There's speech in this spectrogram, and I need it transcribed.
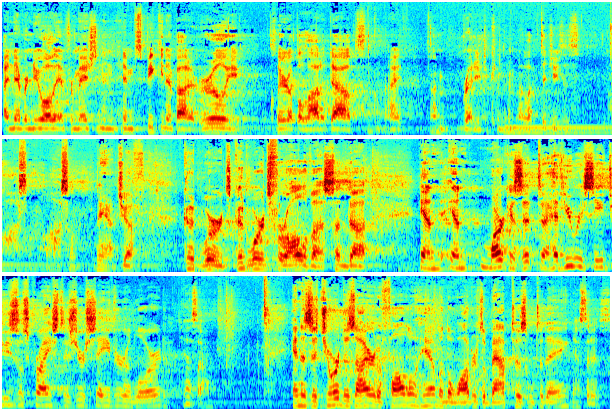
I never knew all the information, and him speaking about it really cleared up a lot of doubts. I, I'm ready to commit my life to Jesus. Awesome, awesome. Man, Jeff, good words, good words for all of us. And, uh, and, and Mark, is it, uh, have you received Jesus Christ as your Savior and Lord? Yes, I And is it your desire to follow Him in the waters of baptism today? Yes, it is.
